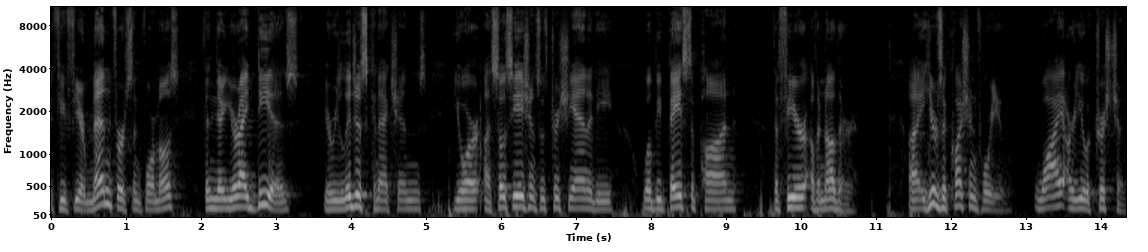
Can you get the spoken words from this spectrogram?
If you fear men first and foremost, then your ideas, your religious connections, your associations with Christianity will be based upon the fear of another. Uh, here's a question for you Why are you a Christian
